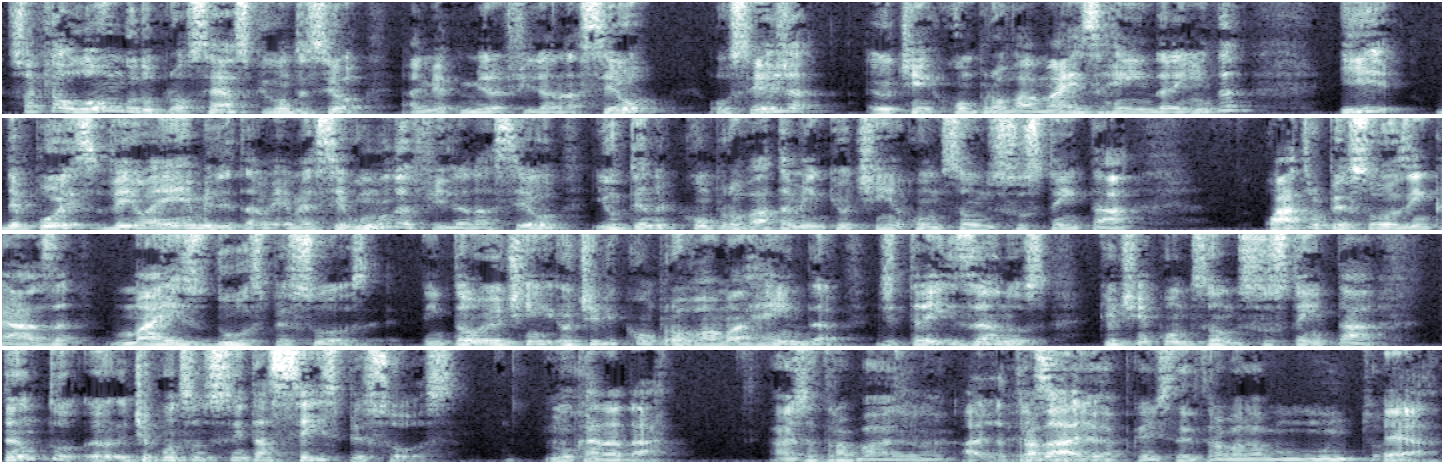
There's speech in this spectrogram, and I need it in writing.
Só que ao longo do processo, o que aconteceu? A minha primeira filha nasceu, ou seja, eu tinha que comprovar mais renda ainda, e depois veio a Emily também. A minha segunda filha nasceu e eu tendo que comprovar também que eu tinha condição de sustentar quatro pessoas em casa, mais duas pessoas. Então eu, tinha, eu tive que comprovar uma renda de três anos que eu tinha condição de sustentar tanto. Eu tinha condição de sustentar seis pessoas no Canadá. Haja trabalho, né? Haja trabalho. É porque a gente teve que trabalhar muito. É,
